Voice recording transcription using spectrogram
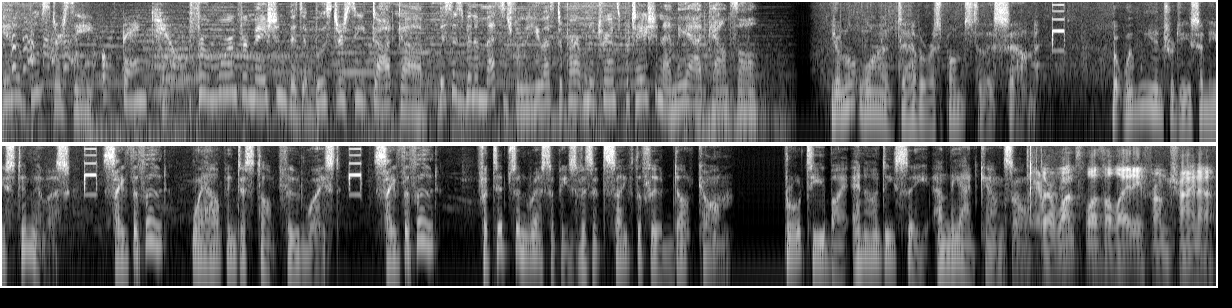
in a booster seat. Oh, thank you. For more information, visit boosterseat.gov. This has been a message from the U.S. Department of Transportation and the Ad Council. You're not wired to have a response to this sound. But when we introduce a new stimulus, Save the Food, we're helping to stop food waste. Save the Food. For tips and recipes, visit savethefood.com. Brought to you by NRDC and the Ad Council. There once was a lady from China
